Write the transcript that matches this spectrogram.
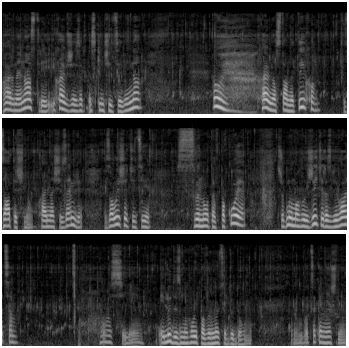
Гарний настрій, і хай вже скінчиться війна. Ой, хай в нас стане тихо, затишно, хай наші землі залишать ці свинота в покої, щоб ми могли жити, розвиватися. Ось і, і люди змогли повернутися додому. Бо це, звісно,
